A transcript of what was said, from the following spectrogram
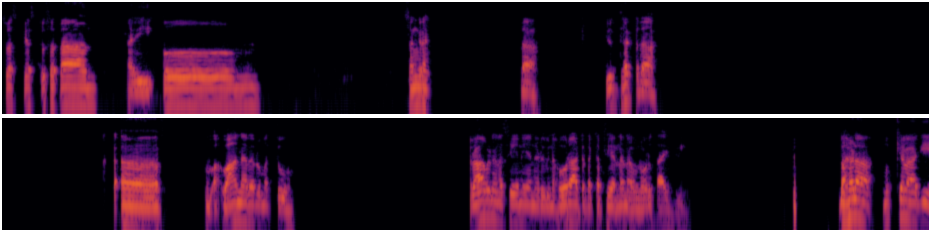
ಸ್ವಸ್ತ್ಯಸ್ತು ಸತಾಂ, ಹರಿ ಓಂ. ಸಂಗ್ರಹ ಯುದ್ಧ ಕದ. ವಾನರರು ಮತ್ತು ರಾವಣನ ಸೇನೆಯ ನಡುವಿನ ಹೋರಾಟದ ಕಥೆಯನ್ನ ನಾವು ನೋಡುತ್ತಾ ಇದ್ವಿ. ಬಹಳ ಮುಖ್ಯವಾಗಿ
